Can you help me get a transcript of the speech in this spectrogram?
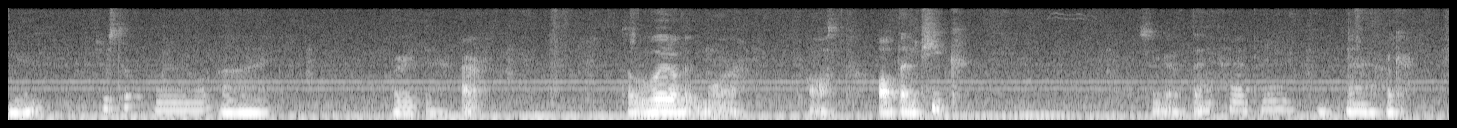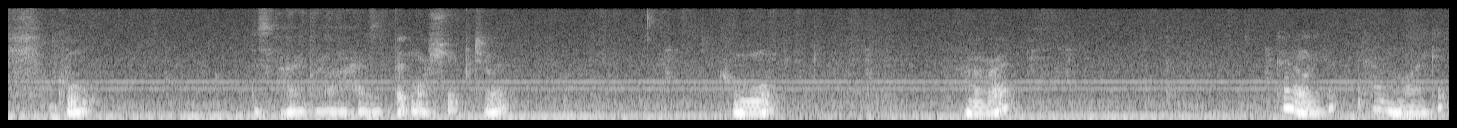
Here. Just a little eye. Right there. Alright. It's a little bit more auth- authentic. We got that happening. Nah, okay. Cool. This eyebrow has a bit more shape to it. Cool. Alright. Kinda like it. Kinda like it.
